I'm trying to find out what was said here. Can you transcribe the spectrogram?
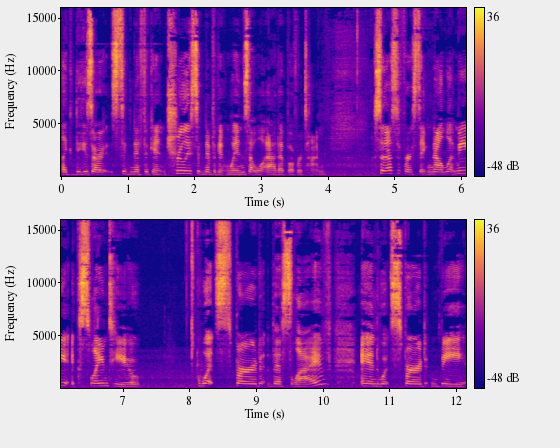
Like these are significant, truly significant wins that will add up over time. So that's the first thing. Now let me explain to you what spurred this live and what spurred me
